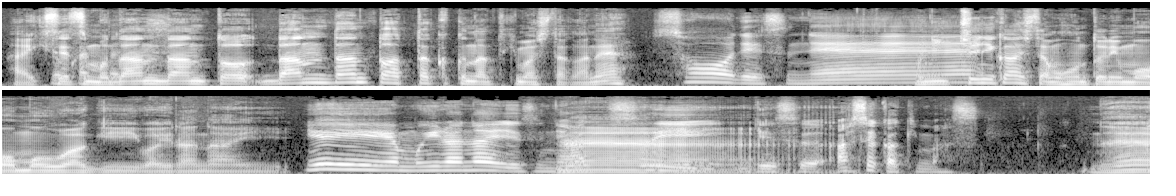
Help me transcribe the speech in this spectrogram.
はい、季節もだんだんとだんだんと暖かくなってきましたかね、そうですね。日中に関しては本当にもうもう上着はいらないいやいやいや、もういらないですね。ねえ暑いです。汗かきます。ね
